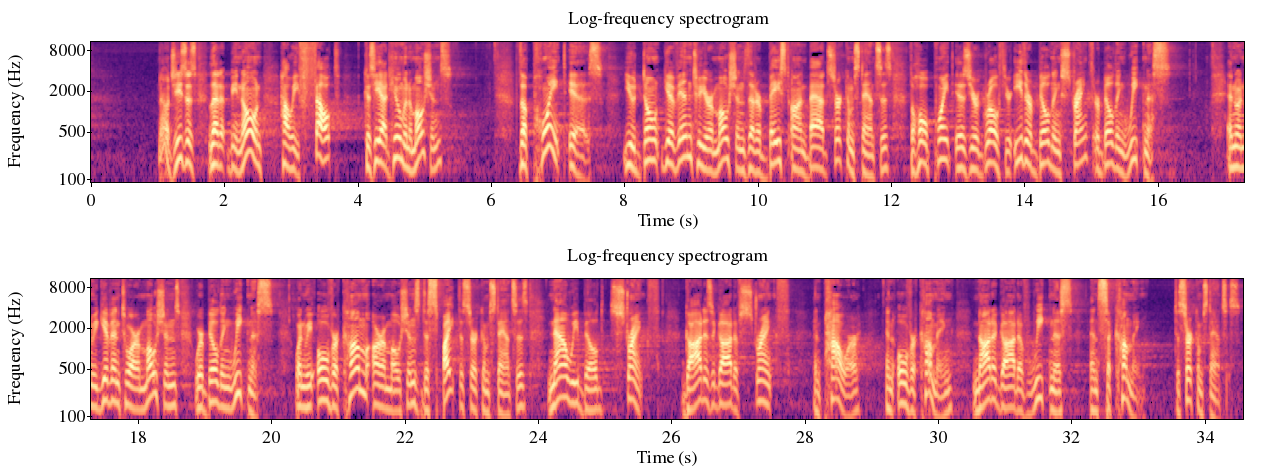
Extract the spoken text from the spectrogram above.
No, Jesus let it be known how he felt because he had human emotions. The point is, you don't give in to your emotions that are based on bad circumstances. The whole point is your growth. You're either building strength or building weakness. And when we give in to our emotions, we're building weakness. When we overcome our emotions despite the circumstances, now we build strength. God is a God of strength and power and overcoming, not a God of weakness and succumbing to circumstances.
